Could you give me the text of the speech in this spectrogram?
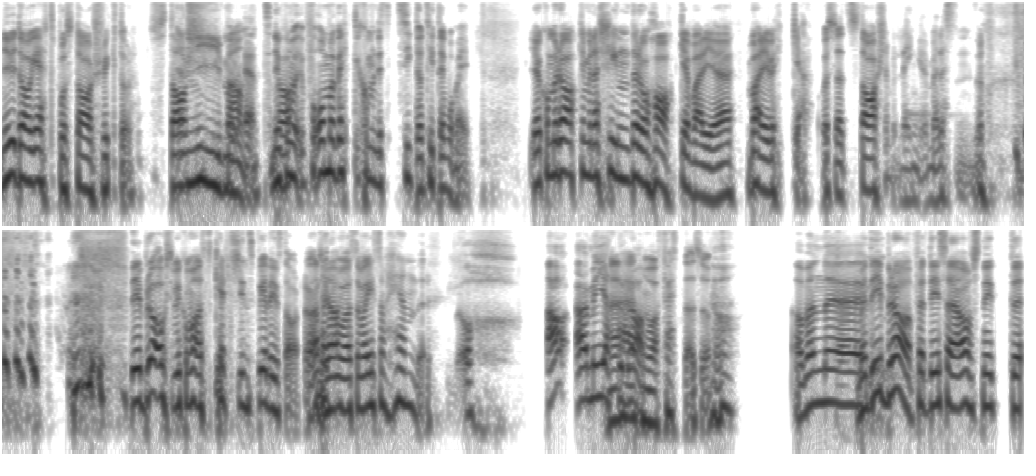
Nu är dag ett på Stars Victor. Stars en ny man. ett. Nu Ja. kommer, om en vecka kommer ni sitta och titta på mig. Jag kommer raka mina kinder och haka varje, varje vecka. Och så att Stars är väl längre med resten. det är bra också, vi kommer ha en sketchinspelning snart. Alla Ja. kommer vara så, vad är det som händer? Ja, ja, men Det här kommer jättebra. vara fett alltså. Ja. Ja, men, eh, Men det är bra för det är så här avsnitt eh,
